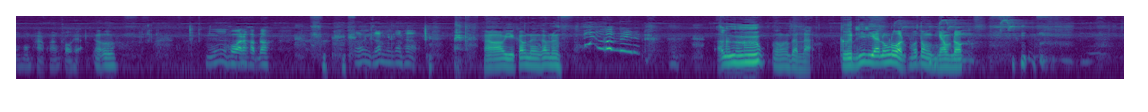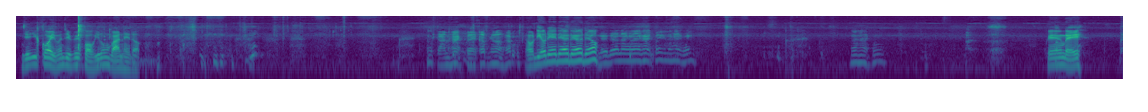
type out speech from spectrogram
เอาผมหาพังเขาแฮะเอาพอนะครับเนาะเอาอีกคำหนึ่งก่อนครับเอาเอาอีกคำหนึ่งคำหนึ่งอืบเอาสั่นละเกินลิเลียลงโหลดว่าต้องยำดอกเดี๋ยวอีก้อยมันจะไปเป่าที่โรงพยาบาลให้ดอก การหักแต่ครับพี่น้องครับ เอาเดี๋ยวเดี๋ยวเดี๋ยวเดี๋ยวเดี๋ยวเดี๋ยวเดี๋ยวนั่งนั่งหักไปนั่งหักไปนั่งหักไปเป็นยังไง เพ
